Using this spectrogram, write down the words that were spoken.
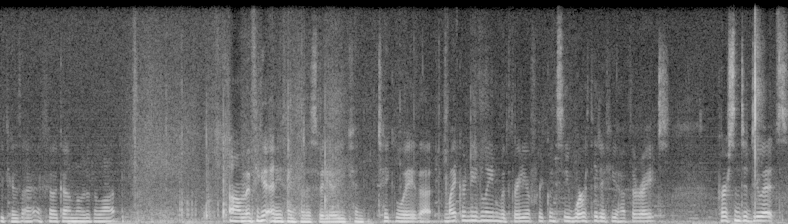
Because I, I feel like I unloaded a lot. Um, if you get anything from this video, you can take away that microneedling with radio frequency, worth it if you have the right person to do it.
